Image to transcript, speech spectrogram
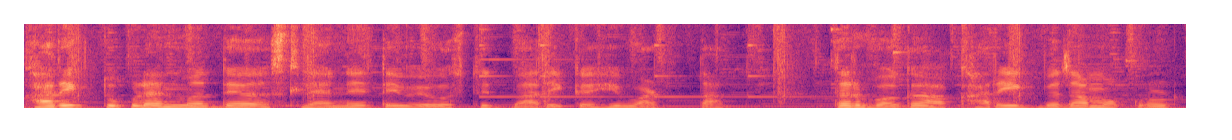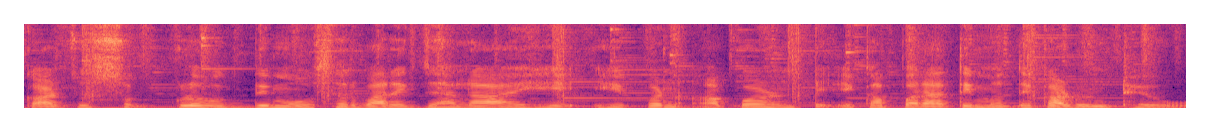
खारीक तुकड्यांमध्ये असल्याने ते व्यवस्थित बारीकही वाटतात. तर बघा खारीक बदाम अक्रोड काजू सगळं अगदी मौसर बारीक झालं आहे. हे पण आपण एका परातीमध्ये काढून ठेवू.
